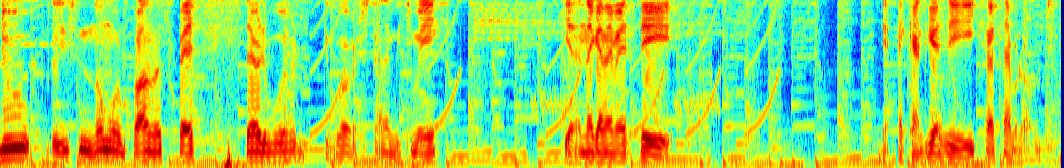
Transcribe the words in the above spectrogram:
No, please, no more boneless pets. They're the, wor the worst enemy to me. Yeah, and i again I missed the... Yeah, I can't get the chest emerald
